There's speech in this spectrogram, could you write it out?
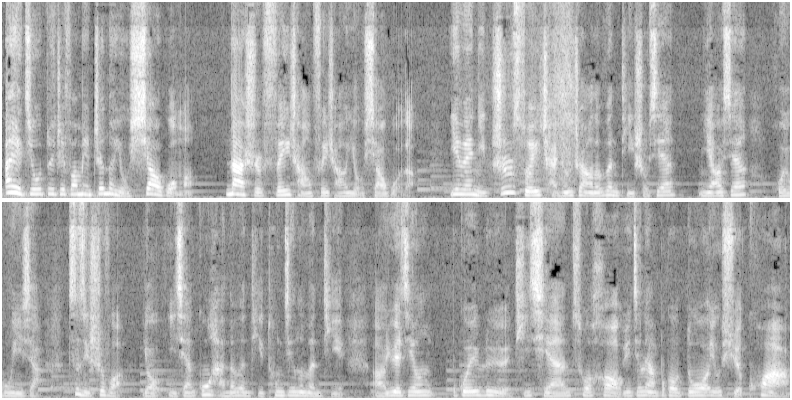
艾灸对这方面真的有效果吗？那是非常非常有效果的。因为你之所以产生这样的问题，首先你要先回顾一下自己是否。有以前宫寒的问题、痛经的问题啊，月经不规律、提前、错后、月经量不够多、有血块，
